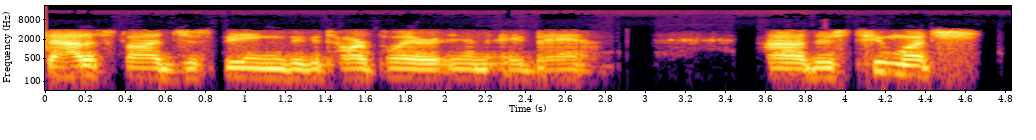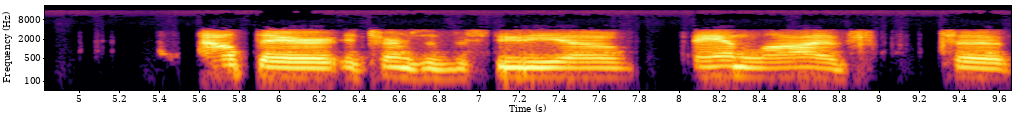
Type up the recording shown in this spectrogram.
satisfied just being the guitar player in a band. Uh, there's too much out there in terms of the studio and live to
